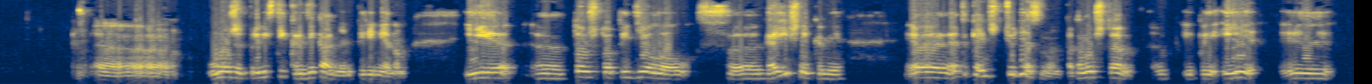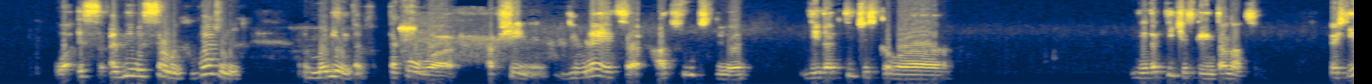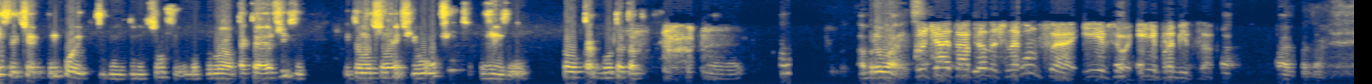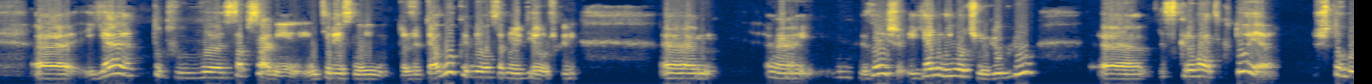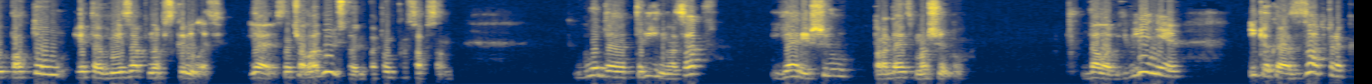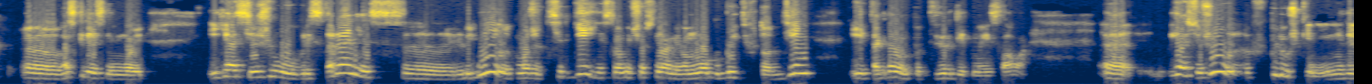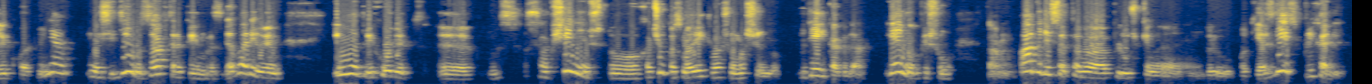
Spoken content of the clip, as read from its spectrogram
э, может привести к радикальным переменам. И то, что ты делал с гаишниками, это, конечно, чудесно, потому что и, и, и одним из самых важных моментов такого общения является отсутствие дидактического, дидактической интонации. То есть, если человек приходит к тебе и говорит, слушай, вот у меня такая жизнь, и ты начинаешь его учить жизни, то как бы вот этот э, обрывается. Включается оценочная функция, и все, и не пробиться. Э, я тут в Сапсане интересный тоже диалог имел с одной девушкой. Эм, э, знаешь, я не очень люблю э, скрывать, кто я, чтобы потом это внезапно вскрылось. Я сначала одну историю, потом про Сапсан. Года три назад я решил продать машину дал объявление, и как раз завтрак э, воскресный мой, и я сижу в ресторане с э, людьми, вот может Сергей, если он еще с нами, он мог быть в тот день, и тогда он подтвердит мои слова. Э, я сижу в Плюшкине, недалеко от меня, мы сидим, завтракаем, разговариваем, и мне приходит э, сообщение, что хочу посмотреть вашу машину. Где и когда. Я ему пишу там адрес этого Плюшкина, говорю, вот я здесь, приходи.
